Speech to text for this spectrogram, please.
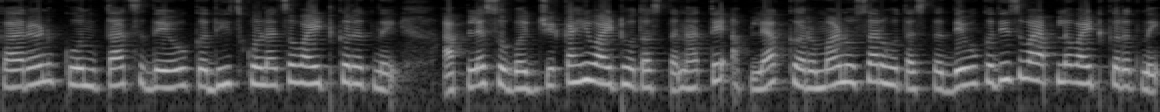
कारण कोणताच देव कधीच कोणाचं वाईट करत नाही. आपल्यासोबत जे काही वाईट होत असतं ना ते आपल्या कर्मानुसार होत असतं. देव कधीच वा आपलं वाईट करत नाही.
